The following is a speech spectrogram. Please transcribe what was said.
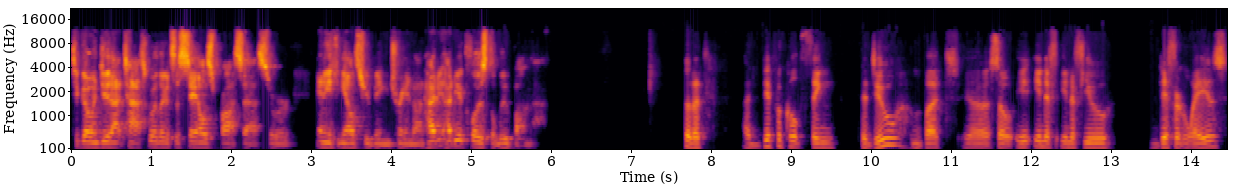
to go and do that task whether it's a sales process or anything else you're being trained on? How do, how do you close the loop on that so that's a difficult thing to do, but uh, so in, in a, in a few different ways.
